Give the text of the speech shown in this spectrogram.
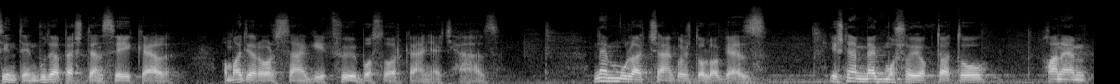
szintén Budapesten székel, a Magyarországi Főboszorkány Egyház. Nem mulatságos dolog ez, és nem megmosolyogtató, hanem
